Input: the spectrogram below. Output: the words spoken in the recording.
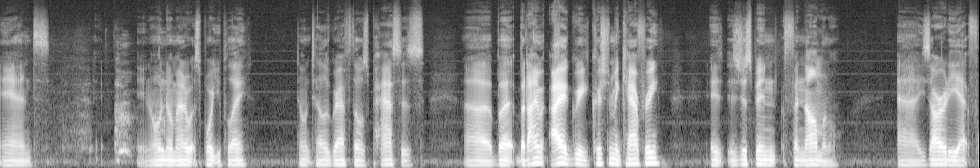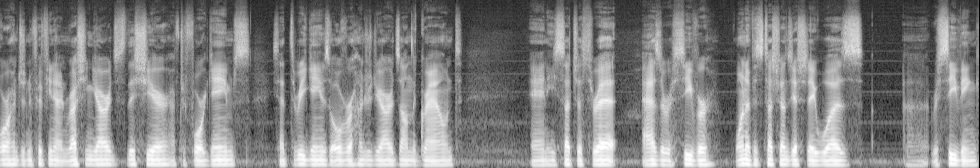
And, you know, no matter what sport you play, don't telegraph those passes. Uh, but but I I agree. Christian McCaffrey has just been phenomenal. Uh, he's already at 459 rushing yards this year after four games. He's had three games over 100 yards on the ground, and he's such a threat as a receiver. One of his touchdowns yesterday was uh, receiving.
